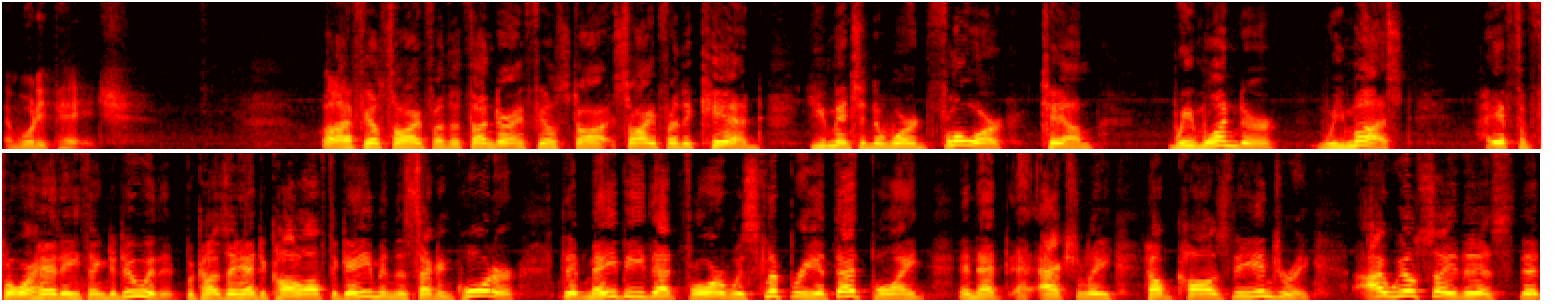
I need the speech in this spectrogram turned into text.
And Woody Paige. Well, I feel sorry for the Thunder. I feel star- sorry for the kid. You mentioned the word floor, Tim. We wonder, we must, if the floor had anything to do with it because they had to call off the game in the second quarter that maybe that floor was slippery at that point and that actually helped cause the injury. I will say this that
